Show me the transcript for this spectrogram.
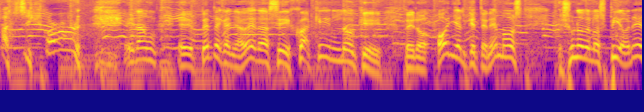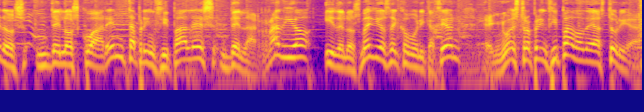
Eran eh, Pepe Cañaveras y Joaquín Loqui. Pero hoy el que tenemos es uno de los pioneros de los 40 principales de la radio y de los medios de comunicación en nuestro Principado de Asturias.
